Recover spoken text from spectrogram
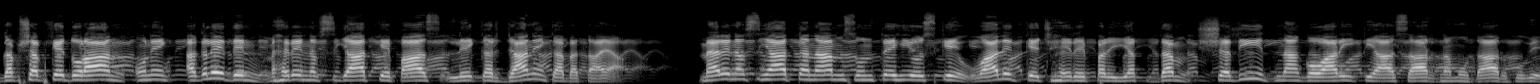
गपशप के दौरान उन्हें अगले दिन महर नफ्सियात के पास लेकर जाने का बताया। मेरे नफ्सियात का नाम सुनते ही उसके वालिद के चेहरे पर यकदम शदीद नागवारी के आसार नमोदार हुए।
